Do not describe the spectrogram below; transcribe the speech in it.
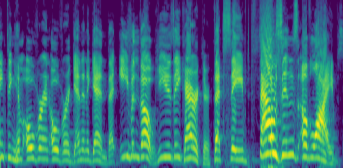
painting him over and over again and again that even though he is a character that saved thousands of lives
